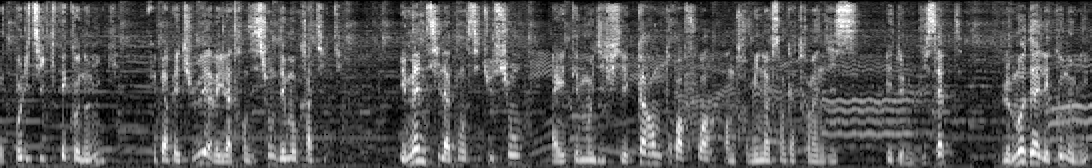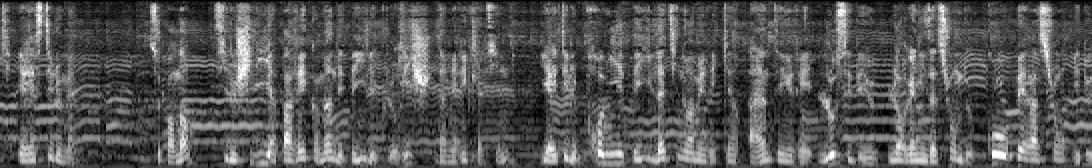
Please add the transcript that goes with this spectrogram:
cette politique économique s'est perpétuée avec la transition démocratique. Et même si la Constitution a été modifiée 43 fois entre 1990 et 2017, le modèle économique est resté le même. Cependant, si le Chili apparaît comme un des pays les plus riches d'Amérique latine, il a été le premier pays latino-américain à intégrer l'OCDE, l'Organisation de coopération et de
